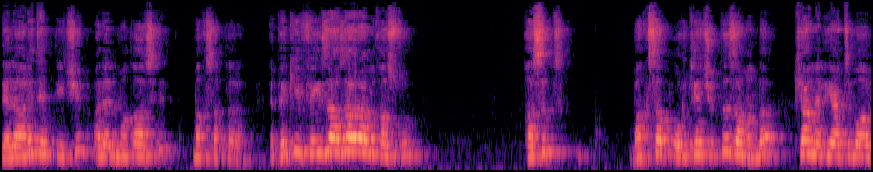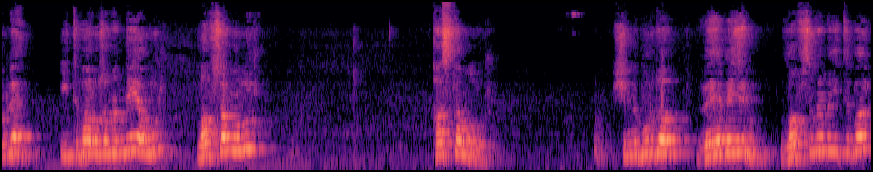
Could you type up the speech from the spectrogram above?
delalet ettiği için alel makasidi maksatlara. E peki feyza zaral kastu kasıt maksat ortaya çıktığı zaman da kânel itibaru le itibar o zaman neye olur? Lafza mı olur? Kasta mı olur? Şimdi burada vehbenin lafzına mı itibar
